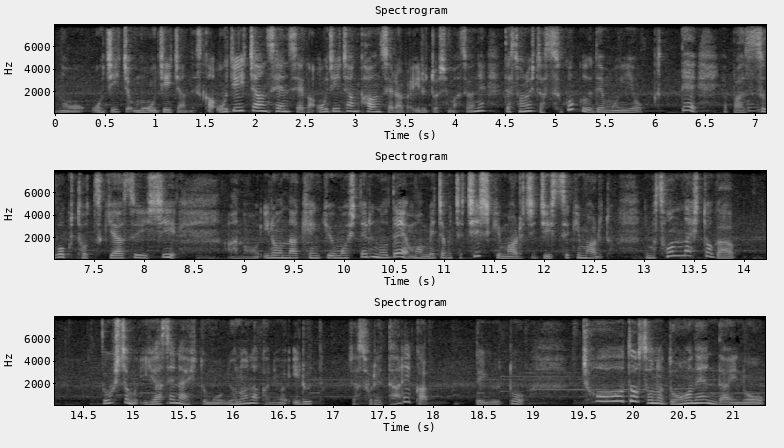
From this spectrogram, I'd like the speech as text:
あのおじいちゃんもうおじいちゃんですか？おじいちゃん先生がおじいちゃんカウンセラーがいるとしますよね。でその人はすごく腕もよくてやっぱすごくとっつきやすいしあのいろんな研究もしてるので、まあ、めちゃめちゃ知識もあるし実績もあると。でもそんな人がどうしても癒せない人も世の中にはいる。じゃあそれ誰かっていうとちょうどその同年代の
